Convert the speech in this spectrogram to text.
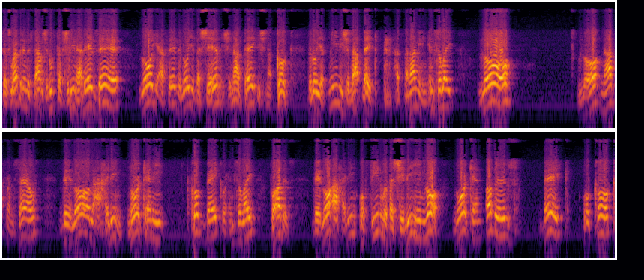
Says whoever in the stam sheruv tafshilin harei zeh lo yafeh velo yivasher. He should not take, He should not cook. Velo yatmin. He should not make. Hatmana meaning insulate. Lo no, not for himself, velo la'achirim, nor can he cook, bake, or insulate for others. Velo with ofin shilim. lo, nor can others bake or cook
